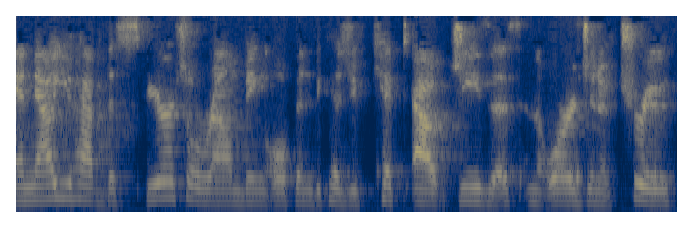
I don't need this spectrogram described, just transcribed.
and now you have the spiritual realm being open because you've kicked out jesus and the origin of truth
